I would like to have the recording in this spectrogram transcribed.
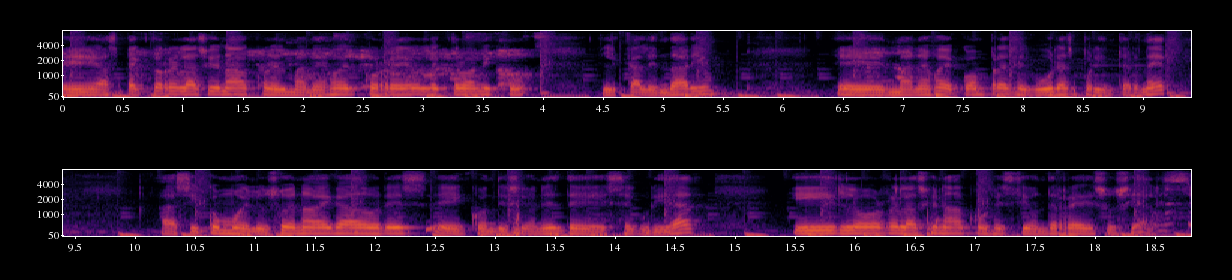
eh, aspectos relacionados con el manejo del correo electrónico, el calendario, el manejo de compras seguras por Internet, así como el uso de navegadores en condiciones de seguridad y lo relacionado con gestión de redes sociales.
